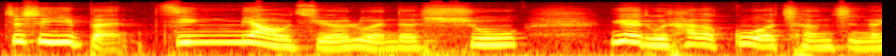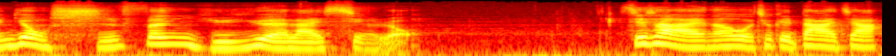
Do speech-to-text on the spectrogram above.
这是一本精妙绝伦的书，阅读它的过程只能用十分愉悦来形容。接下来呢，我就给大家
